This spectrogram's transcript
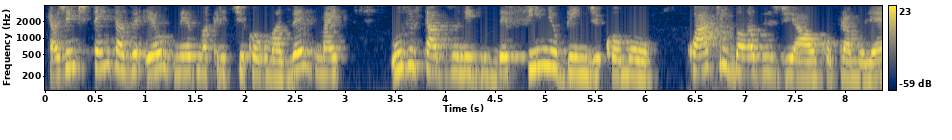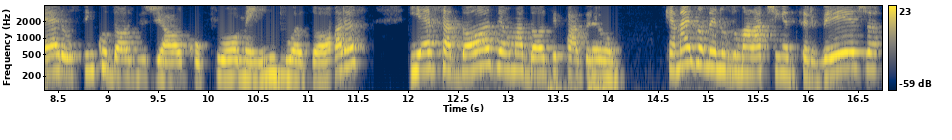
que a gente tenta, eu mesma critico algumas vezes, mas os Estados Unidos definem o BIND como quatro doses de álcool para a mulher ou cinco doses de álcool para o homem em duas horas. E essa dose é uma dose padrão, que é mais ou menos uma latinha de cerveja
